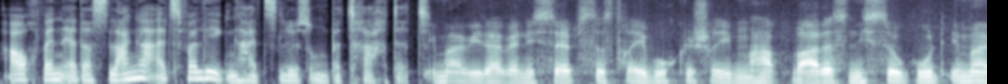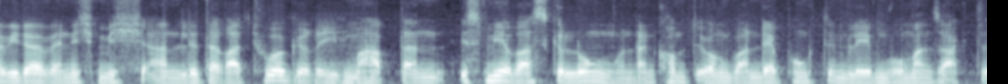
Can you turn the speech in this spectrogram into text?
auch wenn er das lange als Verlegenheitslösung betrachtet. Immer wieder, wenn ich selbst das Drehbuch geschrieben habe, war das nicht so gut. Immer wieder, wenn ich mich an Literatur gerieben habe, dann ist mir was gelungen. Und dann kommt irgendwann der Punkt im Leben, wo man sagt,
